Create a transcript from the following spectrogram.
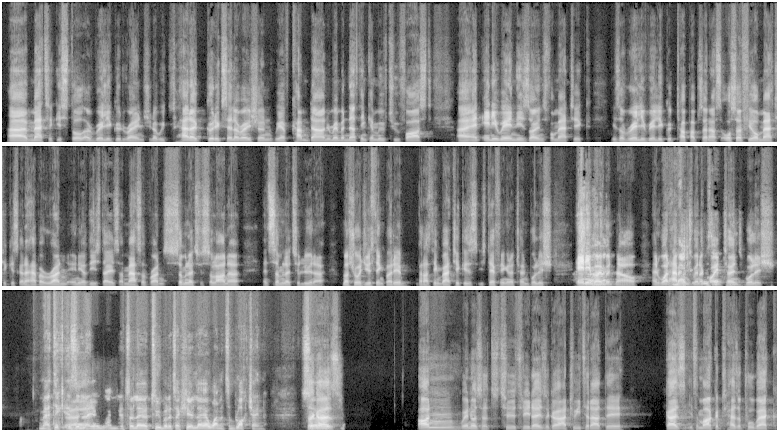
uh, Matic is still a really good range. You know, we had a good acceleration. We have come down. Remember, nothing can move too fast, uh, and anywhere in these zones for Matic is a really, really good top up zone. I also feel Matic is going to have a run any of these days, a massive run similar to Solana and similar to Luna. I'm not sure what you think, buddy, but I think Matic is, is definitely going to turn bullish any sure, moment now. And what happens Matic when a coin a, turns bullish? Matic is uh, a layer one. It's a layer two, but it's actually a layer one. It's a blockchain. So, so guys, on when was it? Two, three days ago, I tweeted out there, guys, if the market has a pullback,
